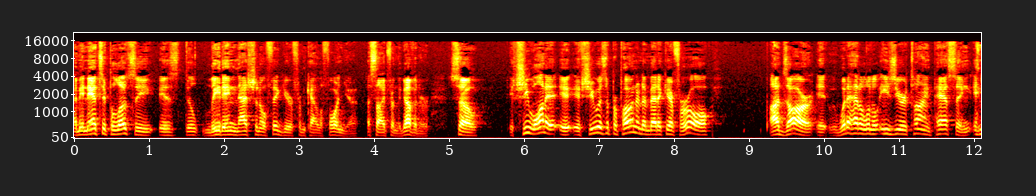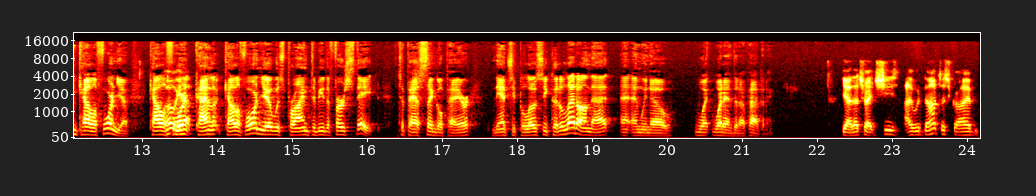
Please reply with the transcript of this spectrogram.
I mean, Nancy Pelosi is the leading national figure from California, aside from the governor. So if she wanted, if she was a proponent of Medicare for all, odds are it would have had a little easier time passing in California. California, oh, yeah. California was primed to be the first state to pass single payer. Nancy Pelosi could have led on that, and we know what, what ended up happening. Yeah, that's right. She's. I would not describe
